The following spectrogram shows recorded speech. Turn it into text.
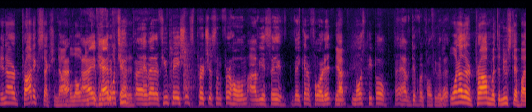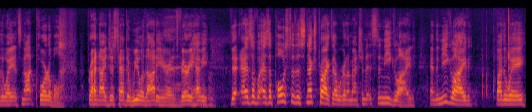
in our product section down below and you I've can had a a few. I've had a few patients purchase them for home. Obviously, they can afford it. but Yep. most people have difficulty with it. One other problem with the NuStep, by the way, it's not portable. Brad and I just had to wheel it out of here and it's very heavy. The- as, of, as opposed to this next product that we're going to mention, it's the Knee Glide. And the Knee Glide, by the way,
